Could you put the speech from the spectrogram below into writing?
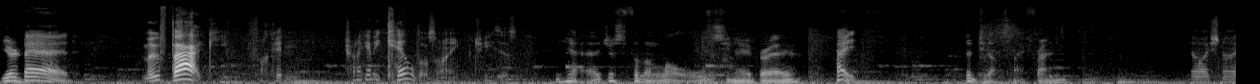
You're dead. Move back, you fucking trying to get me killed or something. Jesus. Yeah, just for the lols, you know, bro. Hey, don't do that to my friend. No, I should know.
